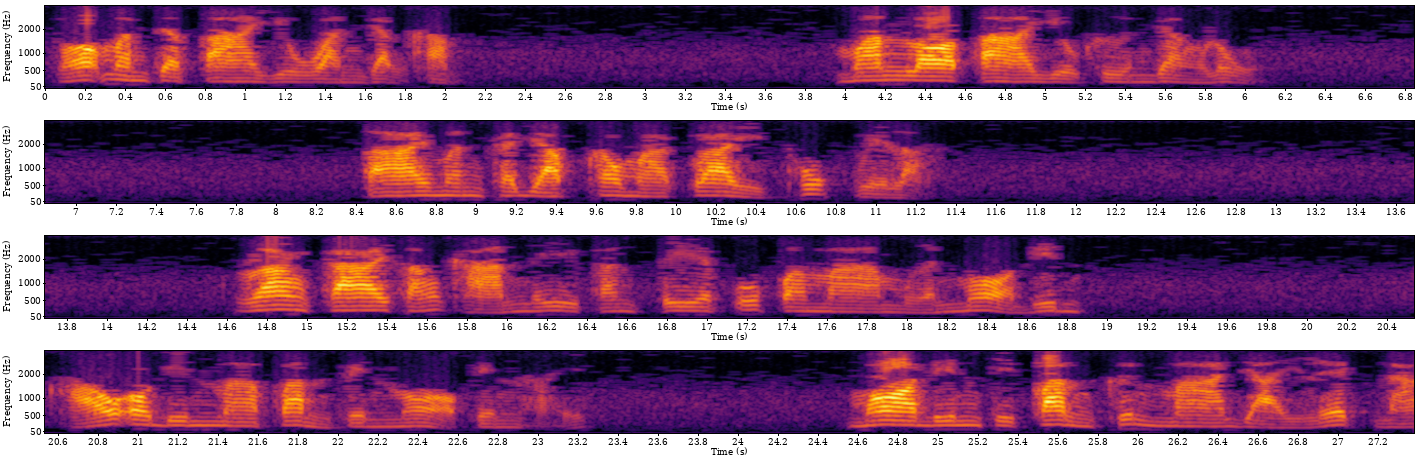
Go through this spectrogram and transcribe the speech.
เพราะมันจะตายอยู่วันยังคำ มันรอตายอยู่คืนยังลุ่งตายมันขยับเข้ามาใกล้ทุกเวลา ร่างกายสังขารนี้พันเตียบอุปมาเหมือนหม้อดิน เขาเอาดินมาปั้นเป็นหม้อเป็นไหหม้อดินที่ปั้นขึ้นมาใหญ่เล็กหนา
